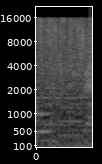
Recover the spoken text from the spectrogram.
level.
